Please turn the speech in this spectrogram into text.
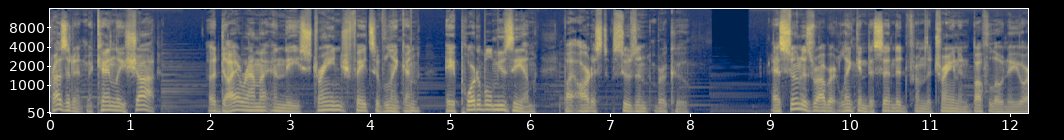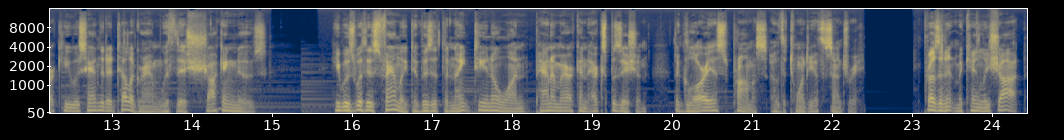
President McKinley Shot, a diorama in the Strange Fates of Lincoln, a portable museum by artist Susan Bercu. As soon as Robert Lincoln descended from the train in Buffalo, New York, he was handed a telegram with this shocking news. He was with his family to visit the 1901 Pan American Exposition, the glorious promise of the 20th century. President McKinley Shot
